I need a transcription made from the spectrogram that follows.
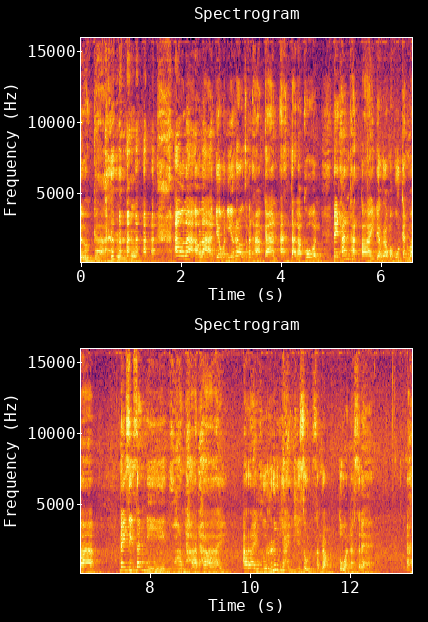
สุขค่ะ ขอบคุณครับ เอาล่ะเอาล่ะ เดี๋ยววันนี้เราจะมาถามกันอะแต่ละคนในท่านถัดไป เดี๋ยวเรามาพูดกันว่า ในซีซั่นนี้ความท้าทาย อะไรคือเรื่องใหญ่ที่สุดสำหรับตัวนักแสดงอะ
